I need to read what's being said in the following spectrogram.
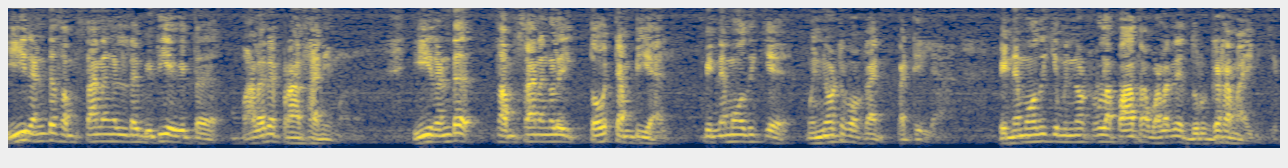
ഈ രണ്ട് സംസ്ഥാനങ്ങളുടെ വിധിയെഴുത്ത് വളരെ പ്രാധാന്യമാണ്. ഈ രണ്ട് സംസ്ഥാനങ്ങളിൽ തോറ്റമ്പിയാൽ പിന്നെ മോദിക്ക് മുന്നോട്ട് പോകാൻ പറ്റില്ല. പിന്നെ മോദിക്ക് മുന്നോട്ടുള്ള പാത വളരെ ദുർഘടമായിരിക്കും.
